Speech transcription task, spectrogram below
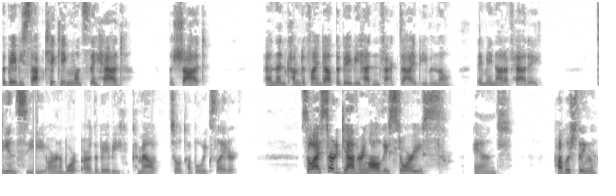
the baby stopped kicking once they had the shot, and then come to find out the baby had in fact died, even though they may not have had a D&C or an abort or the baby come out till a couple weeks later. So I started gathering all these stories and publishing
